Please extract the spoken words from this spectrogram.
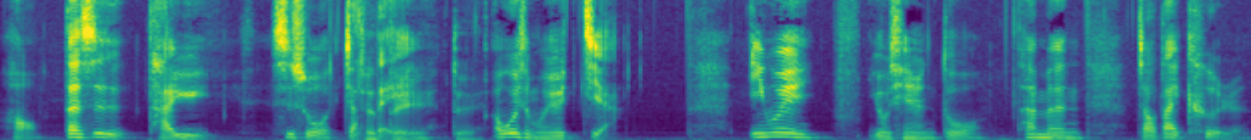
好，但是台语是说假的，对啊，为什么有假？因为有钱人多。他们招待客人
